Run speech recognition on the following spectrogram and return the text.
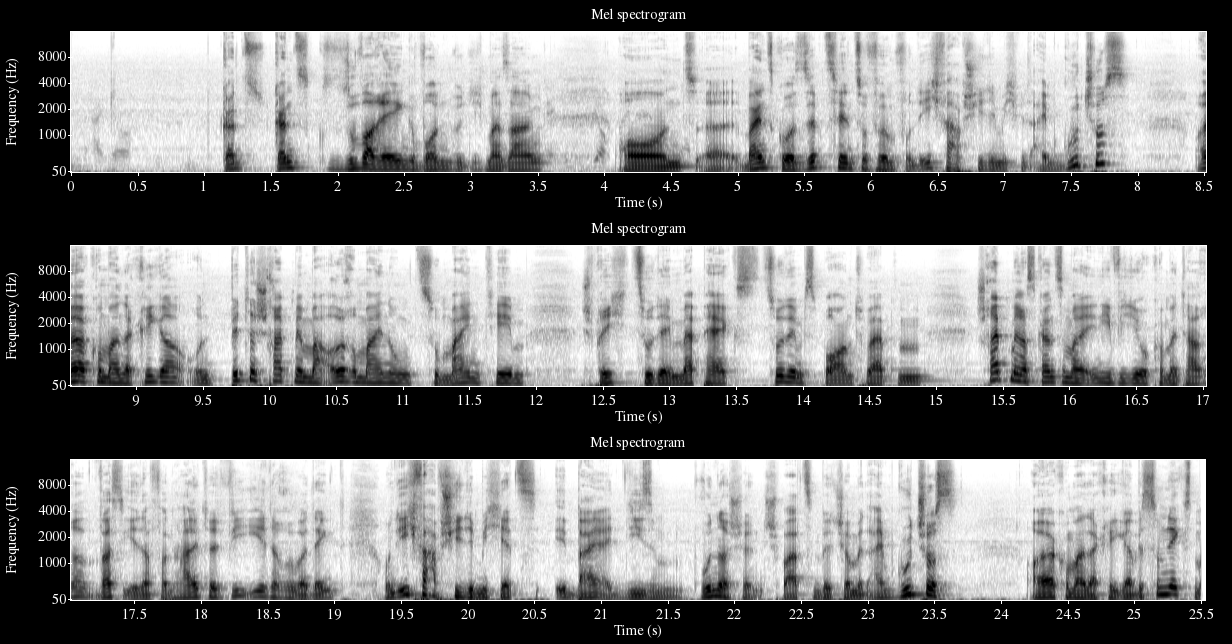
Ganz, ganz souverän gewonnen, würde ich mal sagen. Und äh, mein Score 17 zu 5 und ich verabschiede mich mit einem Gutschuss. Euer Commander Krieger und bitte schreibt mir mal eure Meinung zu meinen Themen, sprich zu den Map Hacks, zu dem Spawn Trappen. Schreibt mir das Ganze mal in die Videokommentare, was ihr davon haltet, wie ihr darüber denkt. Und ich verabschiede mich jetzt bei diesem wunderschönen schwarzen Bildschirm mit einem Gutschuss. Euer Commander Krieger, bis zum nächsten Mal.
